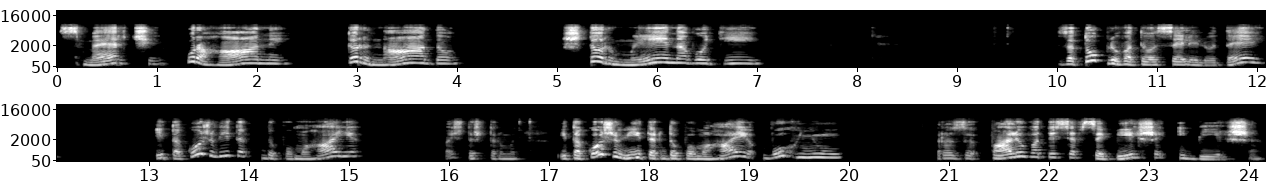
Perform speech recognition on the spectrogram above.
смерчі, урагани, торнадо, шторми на воді, затоплювати оселі людей. І також вітер допомагає, бачите, шторми, і також вітер допомагає вогню розпалюватися все більше і більше.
